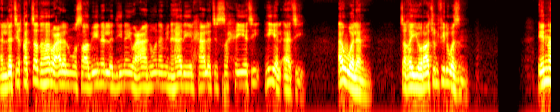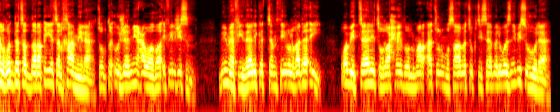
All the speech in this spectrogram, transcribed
التي قد تظهر على المصابين الذين يعانون من هذه الحالة الصحية هي الآتي. أولاً تغيرات في الوزن. إن الغدة الدرقية الخاملة تبطئ جميع وظائف الجسم بما في ذلك التمثيل الغذائي وبالتالي تلاحظ المرأة المصابة اكتساب الوزن بسهولة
